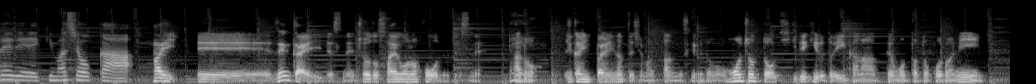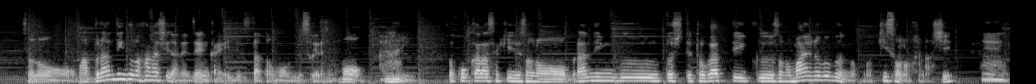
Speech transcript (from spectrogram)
れでいきましょうか？はい。えー、前回ですね、ちょうど最後の方でですね、ええあの、時間いっぱいになってしまったんですけれども、もうちょっとお聞きできるといいかなって思ったところに、その、まあ、ブランディングの話がね、前回出てたと思うんですけれども、はいうんそこから先にその、ブランディングとして尖っていく、その前の部分の基礎の話、うん。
